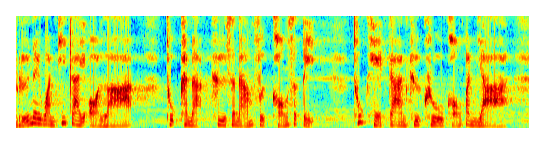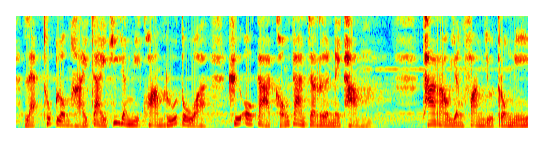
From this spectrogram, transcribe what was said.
หรือในวันที่ใจอ่อนล้า ทุกขณะคือสนามฝึกของสติ ทุกเหตุการณ์คือครูของปัญญา และทุกลมหายใจที่ยังมีความรู้ตัว คือโอกาสของการเจริญในธรรม ถ้าเรายังฟังอยู่ตรงนี้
